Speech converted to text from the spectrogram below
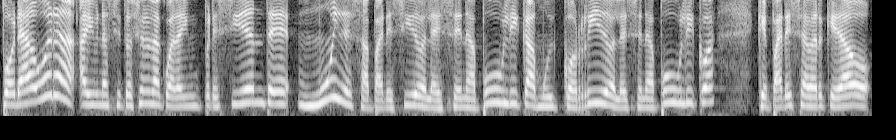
por ahora hay una situación en la cual hay un presidente muy desaparecido de la escena pública, muy corrido de la escena pública, que parece haber quedado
